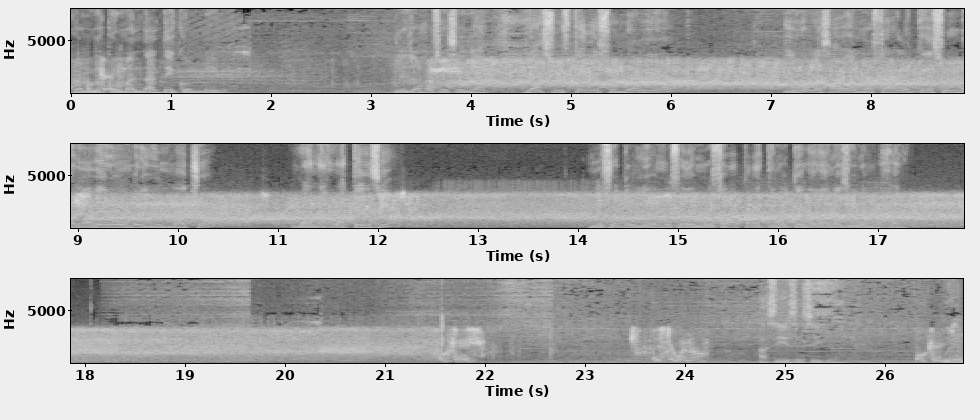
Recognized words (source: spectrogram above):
con mi comandante y conmigo. Les vamos a enseñar, ya si usted es su novio y no le sabe demostrar lo que es un verdadero hombre y un macho guanajuatense, nosotros le vamos a demostrar para que no tenga ganas de una mujer. Ok. Este, bueno, Así de sencillo. ok. Oye,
